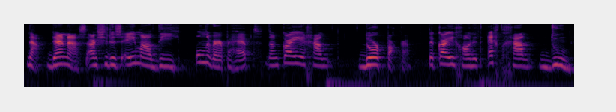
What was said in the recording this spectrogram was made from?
Nou, daarnaast, als je dus eenmaal die onderwerpen hebt, dan kan je gaan doorpakken. Dan kan je gewoon het echt gaan doen.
